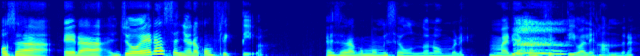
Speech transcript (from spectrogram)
o sea, era, yo era señora conflictiva. Ese era como mi segundo nombre, María Conflictiva Alejandra.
